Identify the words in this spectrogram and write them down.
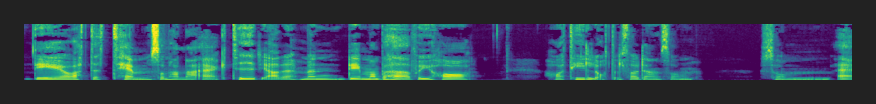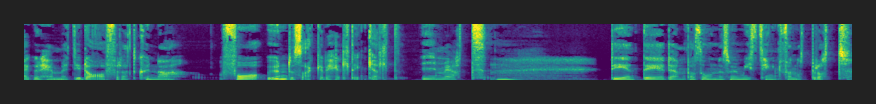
det har varit ett hem som han har ägt tidigare, men det, man behöver ju ha, ha tillåtelse av den som, som äger hemmet idag för att kunna få undersöka det helt enkelt. I och med att det inte är den personen som är misstänkt för något brott.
